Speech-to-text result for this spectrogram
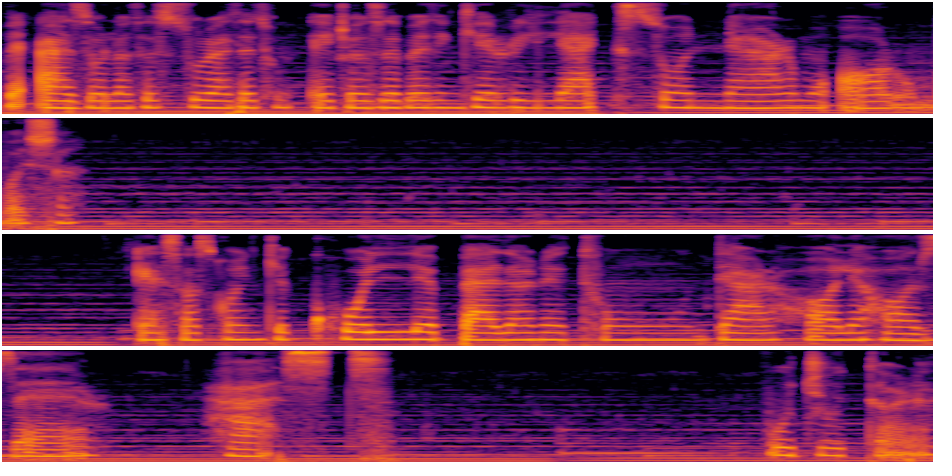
به عضلات صورتتون اجازه بدین که ریلکس و نرم و آروم باشن. احساس کنید که کل بدنتون در حال حاضر هست. وجود داره.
